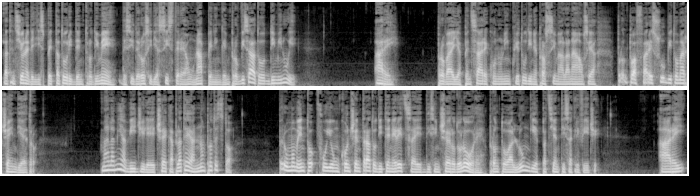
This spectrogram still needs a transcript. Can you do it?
L'attenzione degli spettatori dentro di me, desiderosi di assistere a un happening improvvisato, diminuì. Arei, provai a pensare con un'inquietudine prossima alla nausea, pronto a fare subito marcia indietro. Ma la mia vigile e cieca platea non protestò. Per un momento fui un concentrato di tenerezza e di sincero dolore, pronto a lunghi e pazienti sacrifici. Arei,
